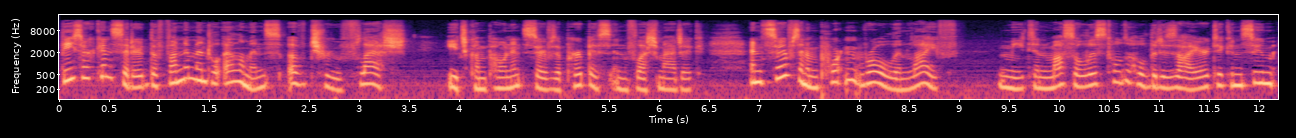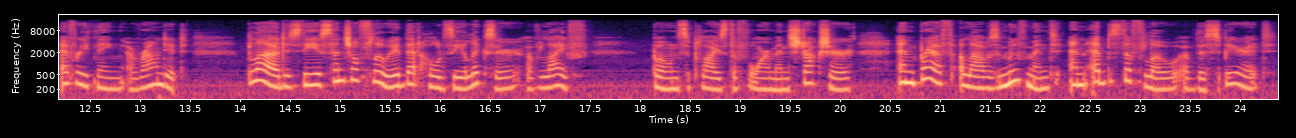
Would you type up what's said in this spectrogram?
These are considered the fundamental elements of true flesh. Each component serves a purpose in flesh magic, and serves an important role in life. Meat and muscle is told to hold the desire to consume everything around it. Blood is the essential fluid that holds the elixir of life. Bone supplies the form and structure, and breath allows movement and ebbs the flow of the spirit.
